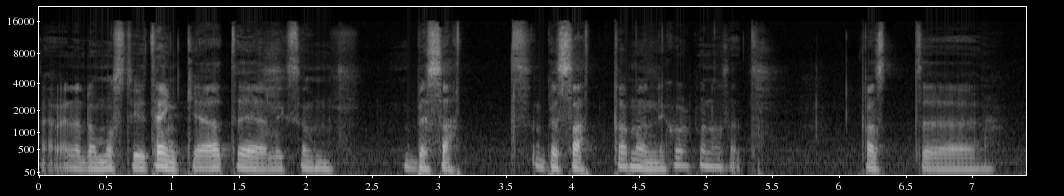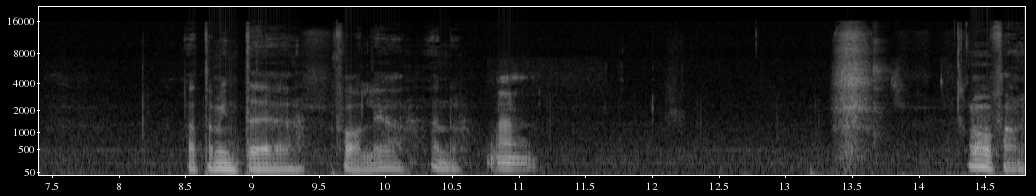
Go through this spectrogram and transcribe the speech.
Jag vet inte, de måste ju tänka att det är liksom besatt, besatta människor på något sätt. Fast eh, att de inte är farliga ändå. Mm. Åh fan.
